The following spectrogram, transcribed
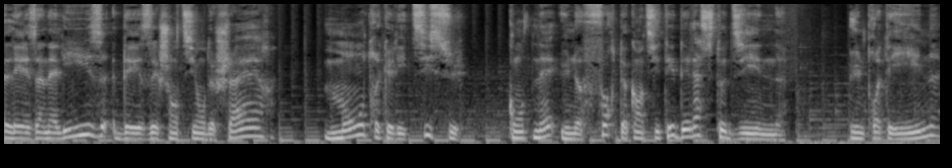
les analyses des échantillons de chair montrent que les tissus contenaient une forte quantité d'élastodine, une protéine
